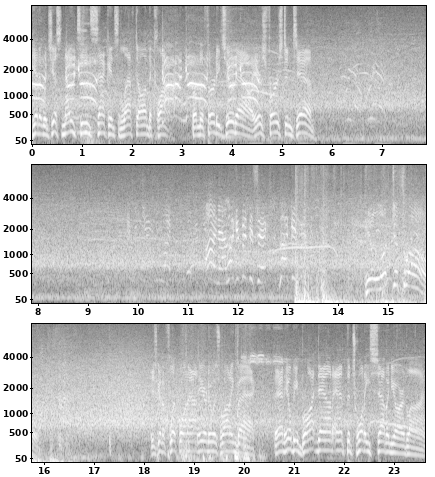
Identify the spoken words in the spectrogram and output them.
get it with just 19 seconds left on the clock. From the 32 now, here's first and 10. He'll look to throw. He's going to flip one out here to his running back. And he'll be brought down at the 27-yard line.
